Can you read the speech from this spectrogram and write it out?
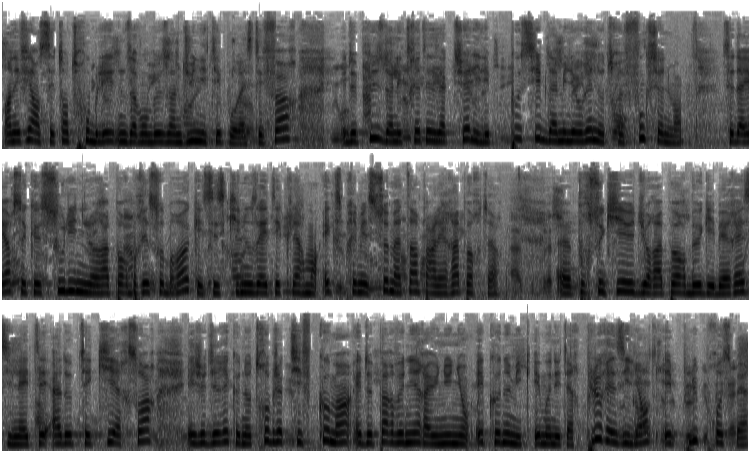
En effet, en ces temps troublés, nous avons besoin d'unité pour rester forts. Et de plus, dans les traités actuels, il est possible d'améliorer notre fonctionnement. C'est d'ailleurs ce que souligne le rapport Bresso-Brock et c'est ce qui nous a été clairement exprimé ce matin par les rapporteurs. Euh, pour ce qui est du rapport Bug et Berès, il n'a été adopté qu'hier soir et je dirais que notre objectif commun est de parvenir à une union économique et monétaire plus résiliente et plus prospère,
